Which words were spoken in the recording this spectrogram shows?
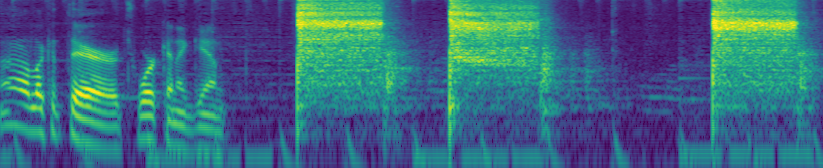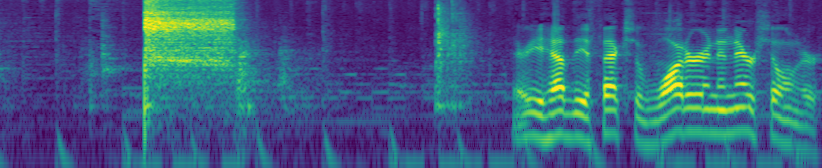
Oh, look at there. It's working again. There you have the effects of water in an air cylinder.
